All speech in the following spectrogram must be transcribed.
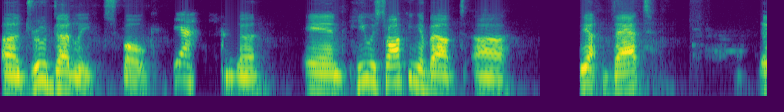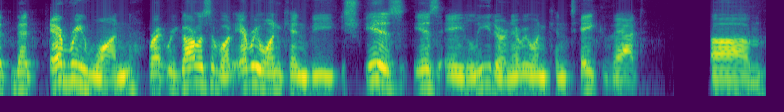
uh, Drew Dudley spoke. Yeah. And, uh, and he was talking about uh, yeah that that that everyone right regardless of what everyone can be is is a leader and everyone can take that um,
